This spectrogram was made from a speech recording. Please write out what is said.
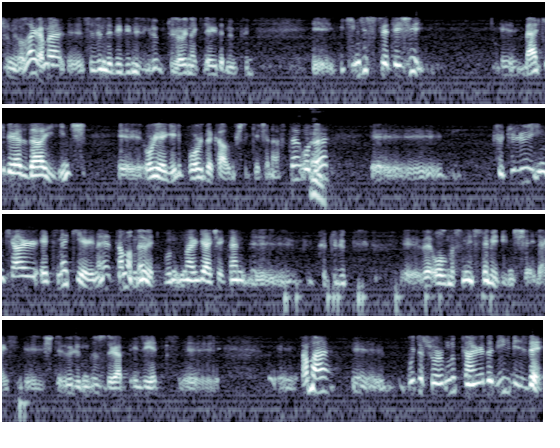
sunuyorlar ama e, sizin de dediğiniz gibi bu tür örnekleri de mümkün. E, ikinci strateji e, belki biraz daha ilginç. Oraya gelip orada kalmıştık geçen hafta. O da kötülüğü inkar etmek yerine tamam evet bunlar gerçekten kötülük ve olmasını istemediğimiz şeyler. İşte ölüm, ızdırap, eziyet. Ama burada sorumluluk Tanrı'da değil bizde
